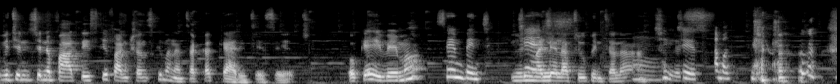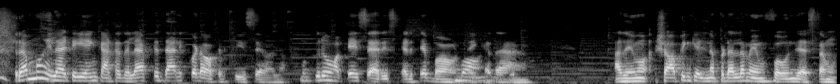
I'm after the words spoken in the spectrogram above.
ఇవి చిన్న చిన్న పార్టీస్కి ఫంక్షన్స్కి మనం చక్కగా క్యారీ చేసేయచ్చు. ఓకే ఇవేమో? సేమ్ పెంచ్ ఇవి. మళ్ళీ ఇలా చూపించాలా? Cheers. రమ్ము ఇలాంటివి ఏం కట్టదు. లేకపోతే దానికి కూడా ఒకటి తీసేవాళ్ళం. ముగ్గురు ఒకే శారీస్ కడితే బాగుంటాయి. కదా. అదేమో షాపింగ్కి వెళ్ళినప్పుడల్లా మేము ఫోన్ చేస్తాము.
